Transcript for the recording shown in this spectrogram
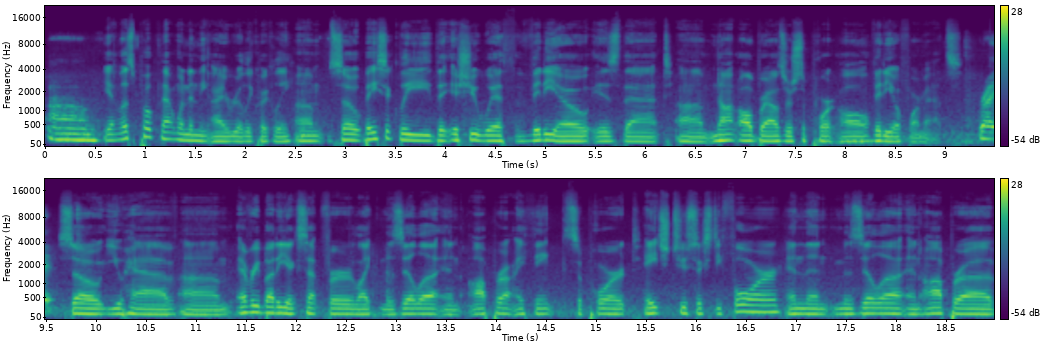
Um, Yeah, let's poke that one in the eye really quickly. Um, so basically, the issue with video is that um, not all browsers support all video formats. right. So you have um, everybody except for like Mozilla and Opera, I think, support H264, and then Mozilla and Opera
